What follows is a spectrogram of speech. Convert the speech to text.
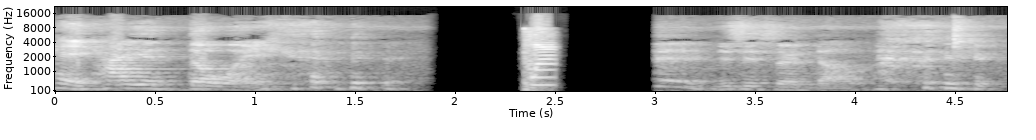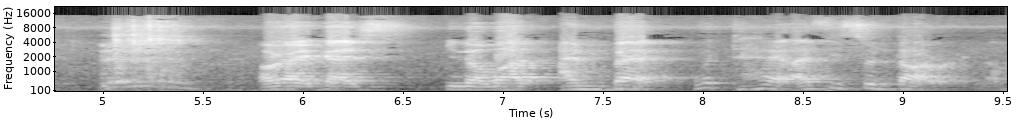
Hey, how you doing? this is so dumb. Alright guys, you know what? I'm back. What the hell? I feel so dark right now.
